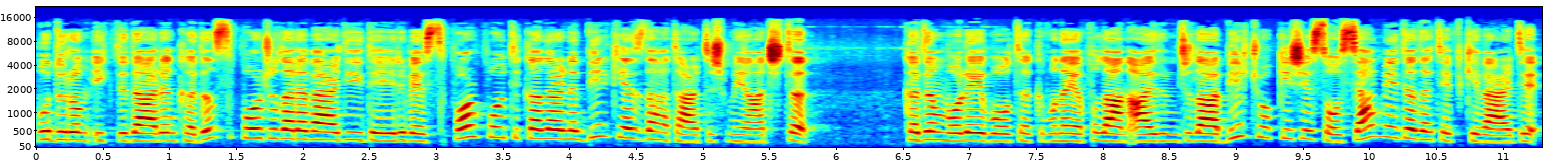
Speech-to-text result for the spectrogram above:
Bu durum iktidarın kadın sporculara verdiği değeri ve spor politikalarını bir kez daha tartışmaya açtı. Kadın voleybol takımına yapılan ayrımcılığa birçok kişi sosyal medyada tepki verdi.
